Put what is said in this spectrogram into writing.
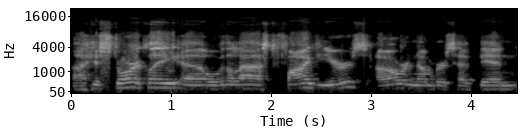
Uh, historically, uh, over the last five years, our numbers have been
